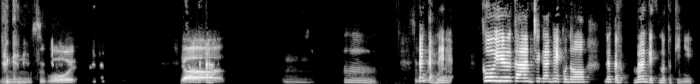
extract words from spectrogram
なんかねうん、すごい。いやー、うん、うん。なんかね、こういう感じがね、この、なんか満月の時に、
